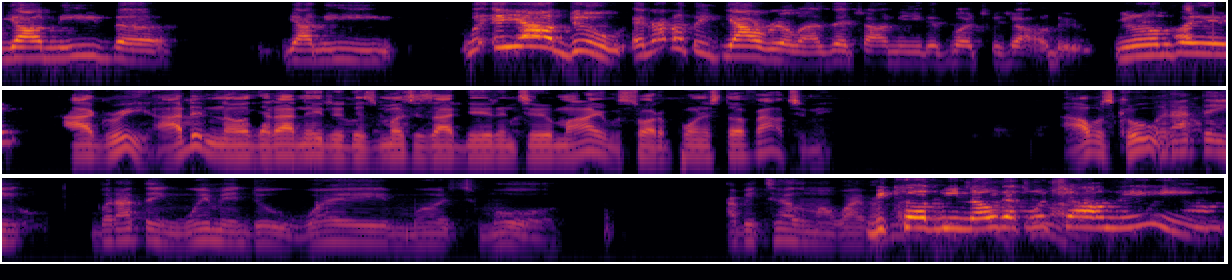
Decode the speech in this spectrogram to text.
y'all need the, y'all need, and y'all do. And I don't think y'all realize that y'all need as much as y'all do. You know what I'm saying? I agree. I didn't know that I needed as much as I did until Maya was started pointing stuff out to me. I was cool. But I think, but I think women do way much more. I be telling my wife Because we know that's what y'all need.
